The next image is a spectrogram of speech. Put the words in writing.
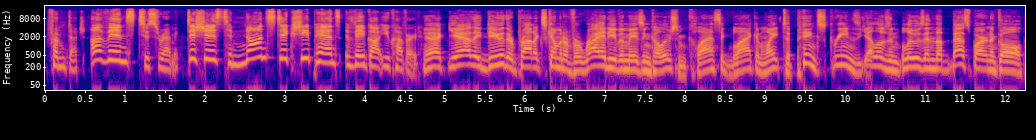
From Dutch ovens to ceramic dishes to non-stick sheet pans, they've got you covered. Heck yeah, they do. Their products come in a variety of amazing colors, from classic black and white to pinks, greens, yellows, and blues. And the best part, Nicole,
